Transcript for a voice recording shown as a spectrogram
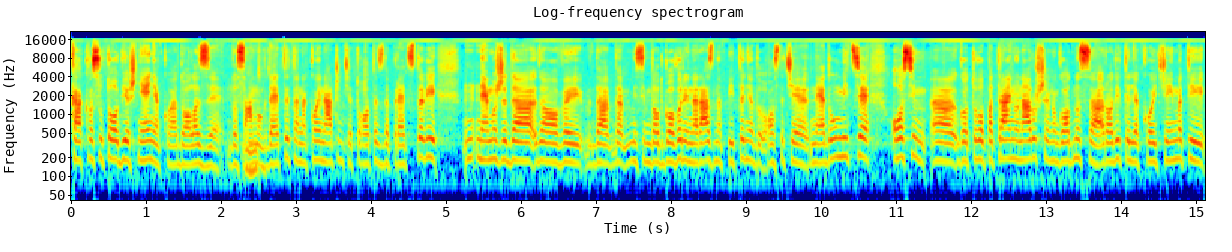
kakva su to objašnjenja koja dolaze do samog mhm. deteta, na koji način će to otac da predstavi, ne može da, da, ovaj, da, da mislim, da odgovori na razna pitanja, ostaće nedoumice, osim gotovo pa trajno narušenog odnosa roditelja koji će imati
